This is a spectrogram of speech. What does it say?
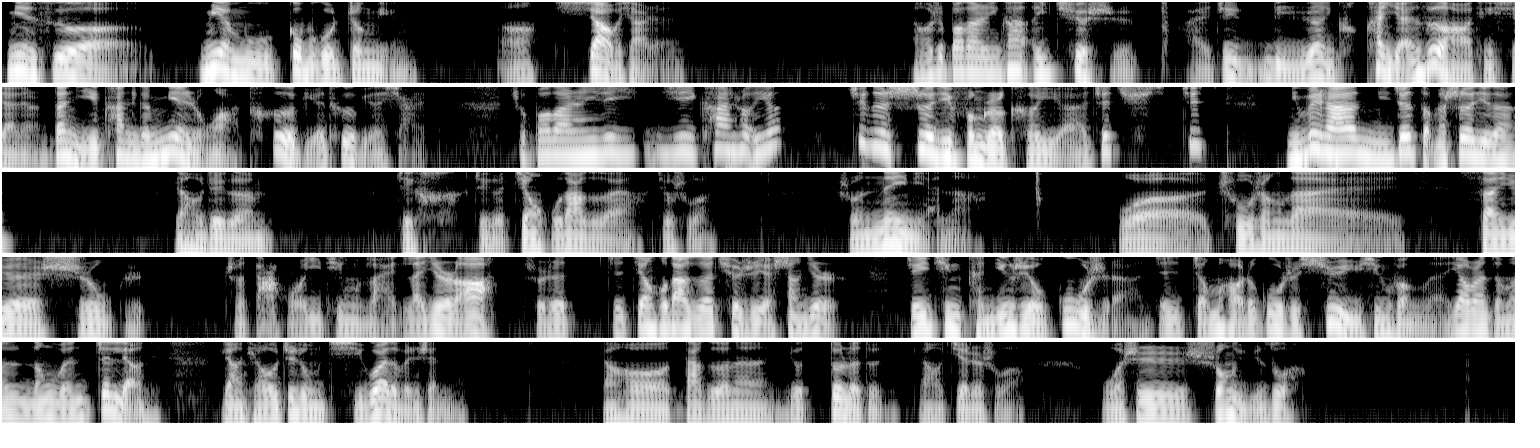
面色、面目够不够狰狞啊？吓不吓人？然后这包大人一看，哎，确实，哎，这鲤鱼啊，你看颜色哈挺鲜亮，但你一看这个面容啊，特别特别的吓人。这包大人一一一看说，哎呀，这个设计风格可以啊，这这，你为啥你这怎么设计的？然后这个这个这个江湖大哥呀就说。说那年呢，我出生在三月十五日。这大伙一听来来劲儿了啊！说这这江湖大哥确实也上劲儿了。这一听肯定是有故事啊，这整不好这故事血雨腥风的，要不然怎么能纹这两两条这种奇怪的纹身呢？然后大哥呢又顿了顿，然后接着说：“我是双鱼座。”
